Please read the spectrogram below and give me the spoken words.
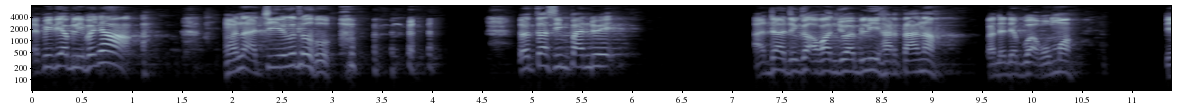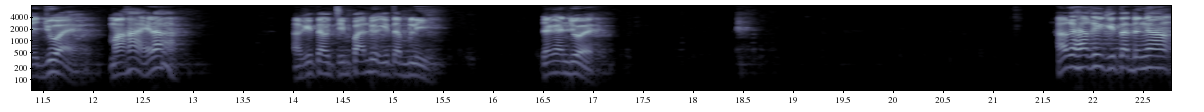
Tapi dia beli banyak. Mana cik aku tu? Tuan-tuan simpan duit. Ada juga orang jual beli hartanah. Pada dia buat rumah. Dia jual. Mahal lah. Ha, kita simpan duit, kita beli. Jangan jual. Hari-hari kita dengar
